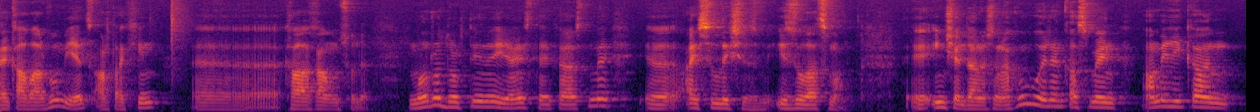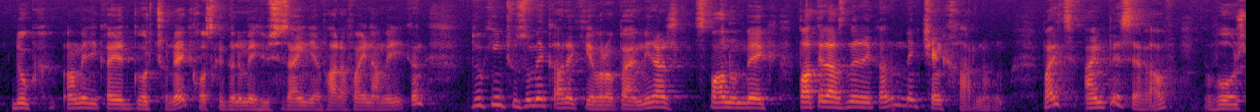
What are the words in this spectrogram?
ղեկավարվում իրենց արտաքին քաղաքականությունը։ Մոնրո դոկտրինը իրենց ներկայացնում է isolationism, իզոլացման։ Ինչ են դա նշանակում, որ իրենք ասում են Ամերիկան դուք Ամերիկայի հետ գործ չունեք, խոսքը գնում է հյուսիսային եւ հարավային Ամերիկան, դուք ինչ ուզում եք արեք Եվրոպայում, իրար սպանում եք, պատերազմներ եք անում, մենք չենք խառնվում։ Բայց այնպես եղավ, որ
